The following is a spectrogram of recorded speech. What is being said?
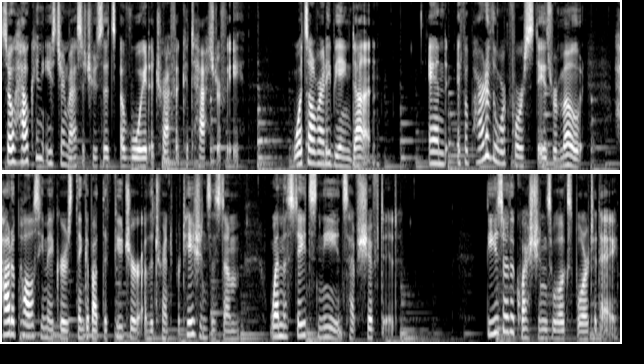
So, how can eastern Massachusetts avoid a traffic catastrophe? What's already being done? And if a part of the workforce stays remote, how do policymakers think about the future of the transportation system when the state's needs have shifted? These are the questions we'll explore today.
